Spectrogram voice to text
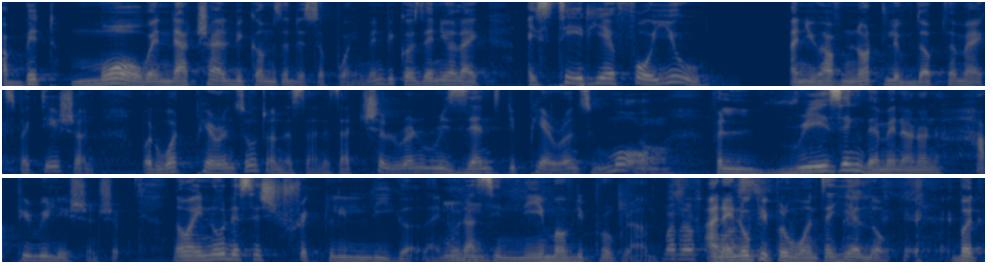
a bit more when that child becomes a disappointment because then you're like, I stayed here for you and you have not lived up to my expectation. But what parents don't understand is that children resent the parents more Oh. for raising them in an unhappy relationship. Now, I know this is strictly legal. I know mm-hmm. that's the name of the program. But of and I know people want to hear law. but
